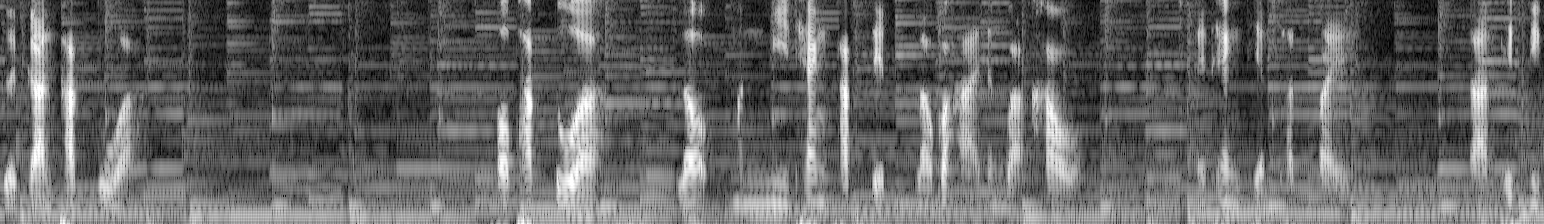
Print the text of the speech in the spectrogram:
เกิดการพักตัว พอพักตัว แล้วมันมีแท่งพักเสร็จ เราก็หาจังหวะเข้า ในแท่งเทียนถัดไป ตามเทคนิค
